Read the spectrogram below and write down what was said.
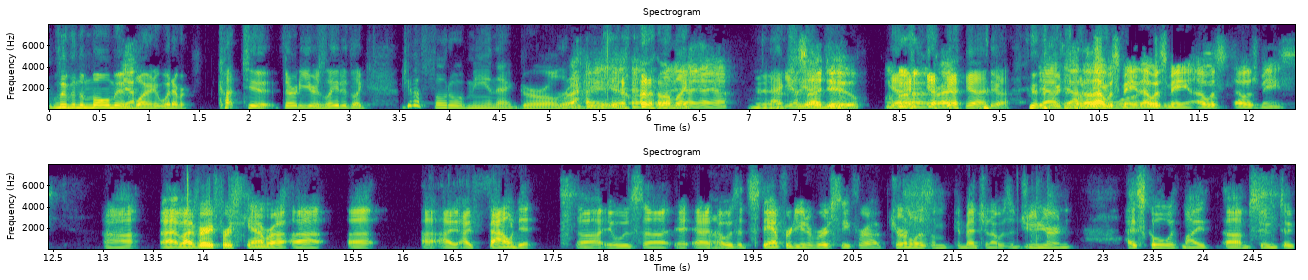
live in the moment, Yeah. why whatever. Cut to 30 years later, like, do you have a photo of me and that girl? That we Right. did?" You Yeah. and I'm right, like, yeah, yeah, yeah. Yeah. Actually, Yes, I I do. do. yeah, yeah, right. yeah, I do. Yeah, yeah. No, that you was me. That was me. I was that was me. Uh, my very first camera. Uh, uh, I, I found it. Uh, it was uh, it, I I was at Stanford University for a journalism convention. I was a junior in high school with my um, soon to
